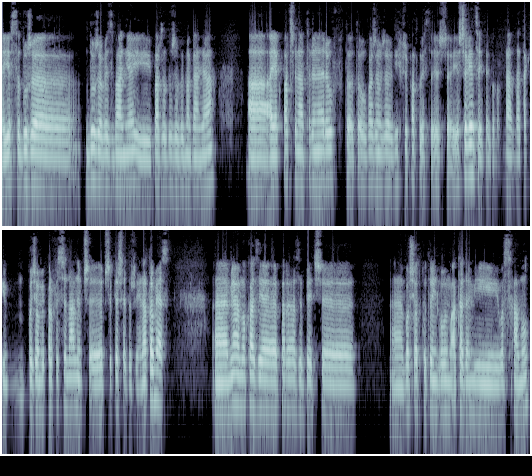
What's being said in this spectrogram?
jest to duże, duże wyzwanie i bardzo duże wymagania. A, a jak patrzę na trenerów, to, to uważam, że w ich przypadku jest to jeszcze, jeszcze więcej tego na, na takim poziomie profesjonalnym przy, przy pierwszej drużynie. Natomiast e, miałem okazję parę razy być e, e, w ośrodku treningowym Akademii West Hamu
